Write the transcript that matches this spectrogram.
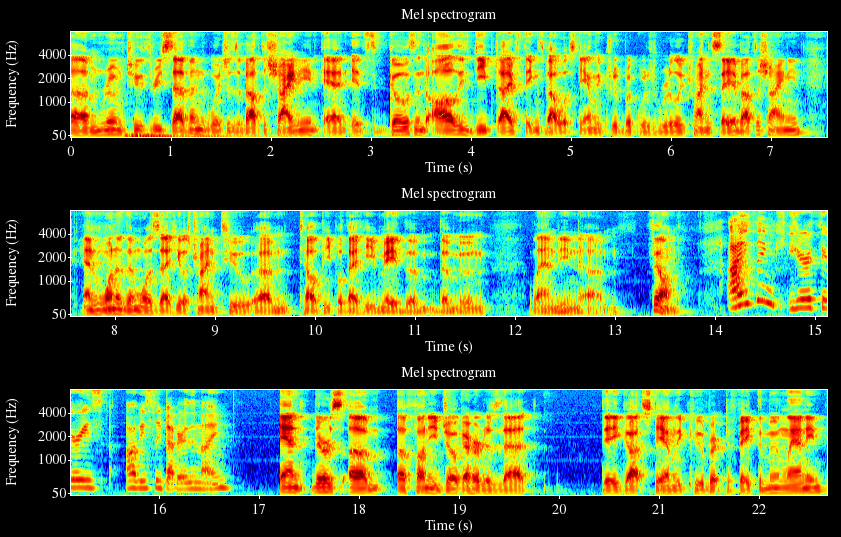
um, Room Two Three Seven, which is about The Shining, and it goes into all these deep dive things about what Stanley Kubrick was really trying to say about The Shining, and one of them was that he was trying to um, tell people that he made the the moon landing um, film. I think your theory's obviously better than mine. And there's um, a funny joke I heard is that they got Stanley Kubrick to fake the moon landing,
